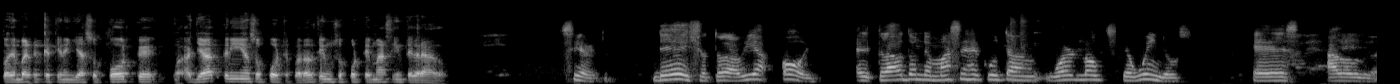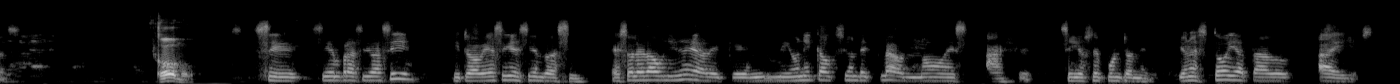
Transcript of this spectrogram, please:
Pueden ver que tienen ya soporte. Ya tenían soporte, pero ahora tienen un soporte más integrado. Cierto. De hecho, todavía hoy el cloud donde más se ejecutan workloads de Windows es AWS. ¿Cómo? Sí, siempre ha sido así y todavía sigue siendo así. Eso le da una idea de que mi única opción de cloud no es Azure, si yo soy .NET. Yo no estoy atado a ellos.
